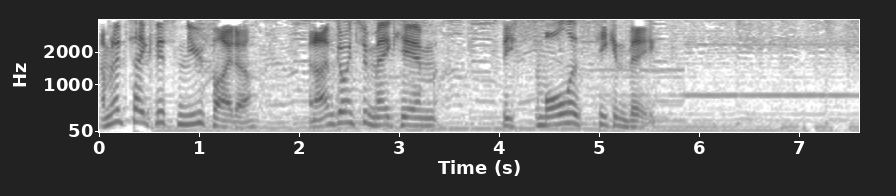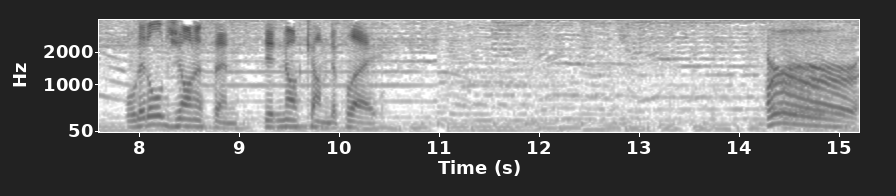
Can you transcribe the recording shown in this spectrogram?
I'm going to take this new fighter, and I'm going to make him the smallest he can be. Little Jonathan did not come to play. Urgh.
